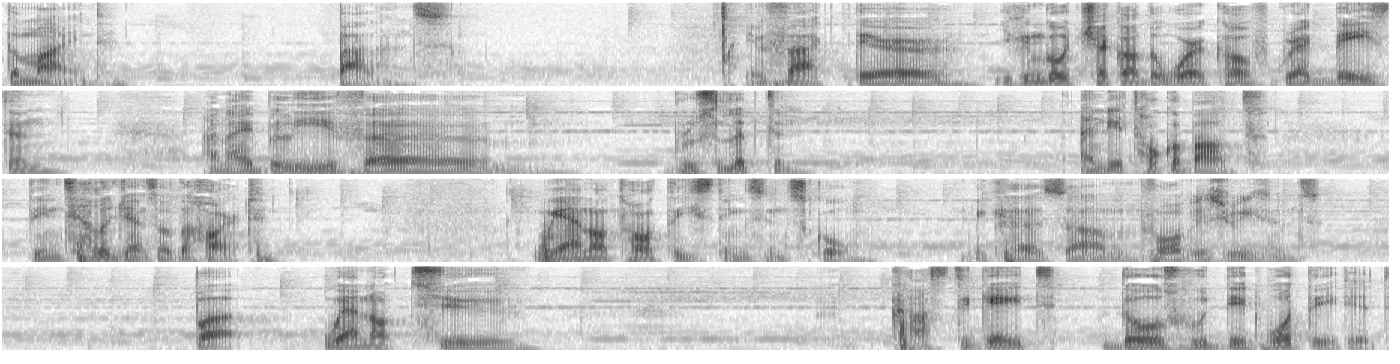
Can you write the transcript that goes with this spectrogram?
the mind, balance. In fact, there you can go check out the work of Gregg Braden and I believe uh, Bruce Lipton, and they talk about the intelligence of the heart. We are not taught these things in school because, um, for obvious reasons, but we are not to castigate those who did what they did.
